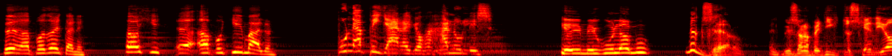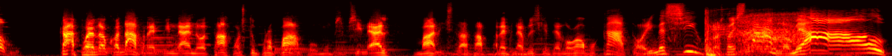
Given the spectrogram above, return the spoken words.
Ε, από εδώ ήτανε. Όχι, ε, από εκεί μάλλον. Πού να πήγε άραγε ο Χαχανούλης; Και η μηγούλα μου; Δεν ξέρω. Ελπίζω να πετύχει το σχέδιό μου. Κάπου εδώ κοντά πρέπει να είναι ο τάφος του προπάπου μου, Ψιψινέλ. Μάλιστα θα πρέπει να βρίσκεται εδώ από κάτω. Είμαι σίγουρος, το αισθάνομαι. Αου!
